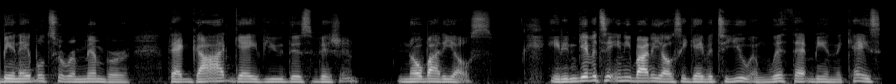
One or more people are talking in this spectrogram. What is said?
being able to remember that God gave you this vision, nobody else. He didn't give it to anybody else, He gave it to you. And with that being the case,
